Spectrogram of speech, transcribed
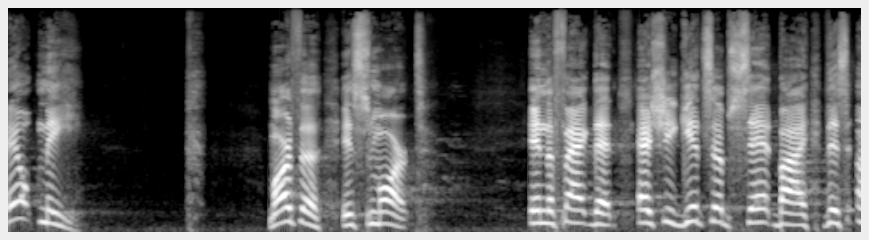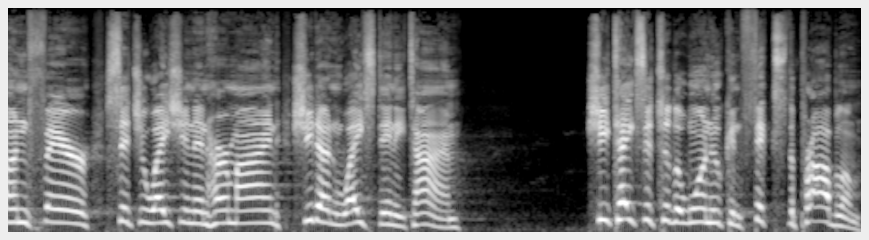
help me. Martha is smart in the fact that as she gets upset by this unfair situation in her mind, she doesn't waste any time. She takes it to the one who can fix the problem.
